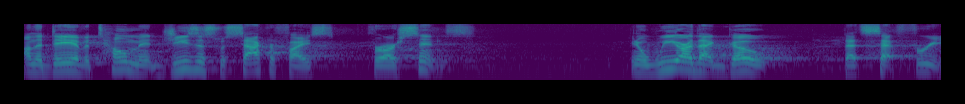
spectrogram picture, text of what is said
on the Day of Atonement, Jesus was sacrificed for our sins. You know, we are that goat that's set free.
